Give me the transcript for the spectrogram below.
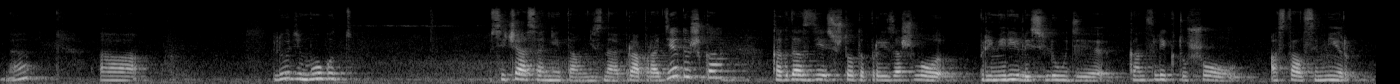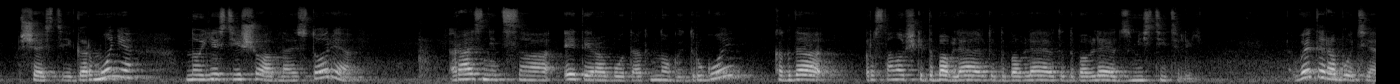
Да? А, люди могут, сейчас они там, не знаю, прапрадедушка, когда здесь что-то произошло, примирились люди, конфликт ушел, остался мир, счастье и гармония, но есть еще одна история, разница этой работы от многой другой – когда расстановщики добавляют и добавляют и добавляют заместителей. В этой работе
